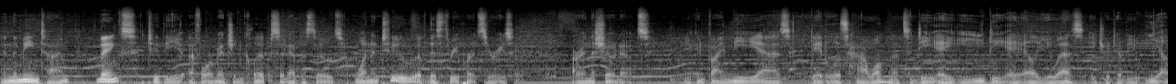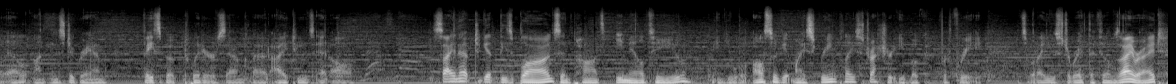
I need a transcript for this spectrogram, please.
In the meantime, links to the aforementioned clips and episodes 1 and 2 of this three part series are in the show notes. You can find me as Daedalus Howell, that's D A E D A L U S H O W E L L, on Instagram, Facebook, Twitter, SoundCloud, iTunes, et al. Sign up to get these blogs and pods emailed to you, and you will also get my screenplay structure ebook for free. It's what I use to write the films I write,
